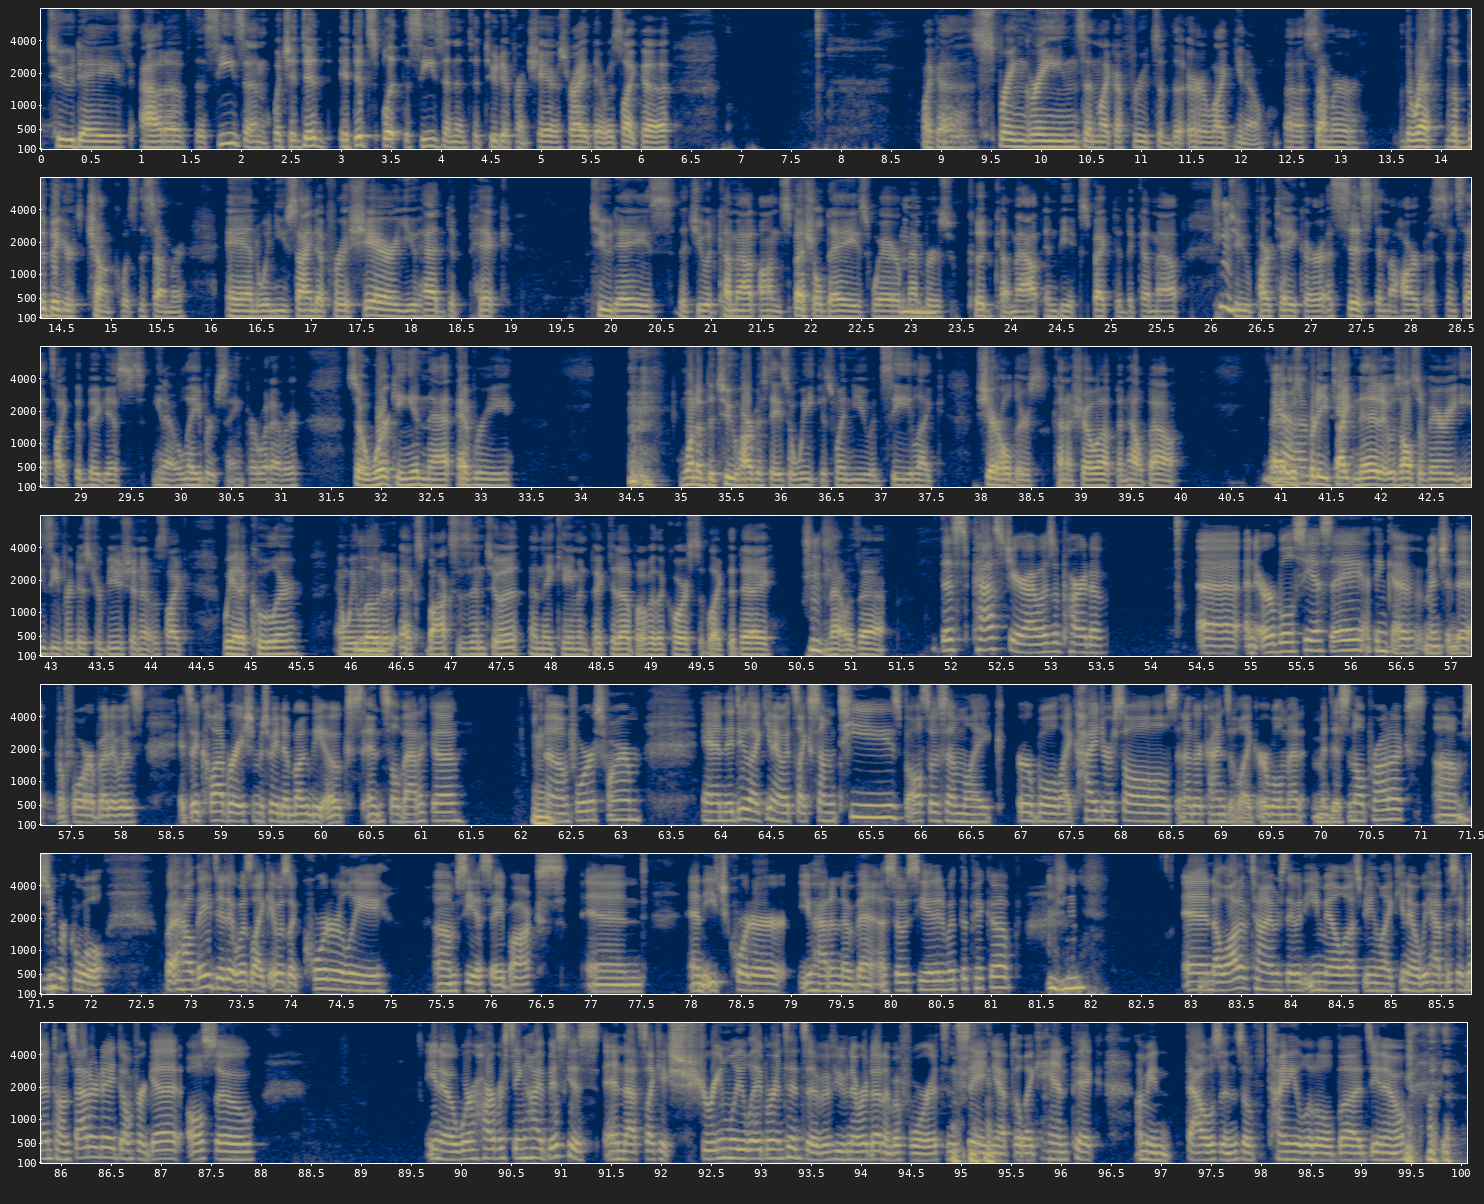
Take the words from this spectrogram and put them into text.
two days out of the season, which it did, it did split the season into two different shares, right? There was like a, like a spring greens and like a fruits of the or like you know uh, summer the rest the, the bigger chunk was the summer and when you signed up for a share you had to pick two days that you would come out on special days where Mhm. members could come out and be expected to come out Hmm. to partake or assist in the harvest since that's like the biggest you know labor sink or whatever so working in that every one of the two harvest days a week is when you would see like shareholders kind of show up and help out. And it was pretty tight knit. It was also very easy for distribution. It was like we had a cooler and we Mhm. loaded X boxes into it and they came and picked it up over the course of like the day. Hmm. and that was that. This past year, I was a part of uh, an herbal CSA. I think I've mentioned it before, but it was it's a collaboration between Among the Oaks and Sylvatica Mm. um, Forest Farm, and they do like you know it's like some teas, but also some like herbal like hydrosols and other kinds of like herbal med- medicinal products. Um, Mhm. Super cool. But how they did it was like it was a quarterly um, CSA box, and and each quarter you had an event associated with the pickup. Mhm. And a lot of times they would email us being like, you know, we have this event on Saturday. Don't forget. Also, you know, we're harvesting hibiscus, and that's like extremely labor intensive if you've never done it before. It's insane. you have to like hand pick, I mean, thousands of tiny little buds, you know.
